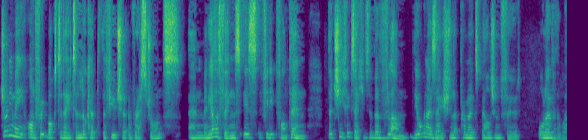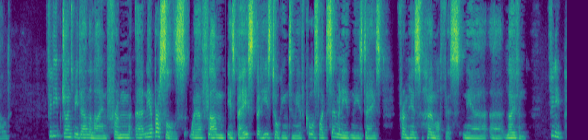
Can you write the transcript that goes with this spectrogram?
Joining me on Fruitbox today to look at the future of restaurants and many other things is Filip Fontaine, the chief executive of Vlam, the organization that promotes Belgian food all over the world. Filip joins me down the line from uh, near Brussels, where Vlam is based, but he's talking to me, of course, like so many these days, from his home office near uh, Leuven. Filip,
